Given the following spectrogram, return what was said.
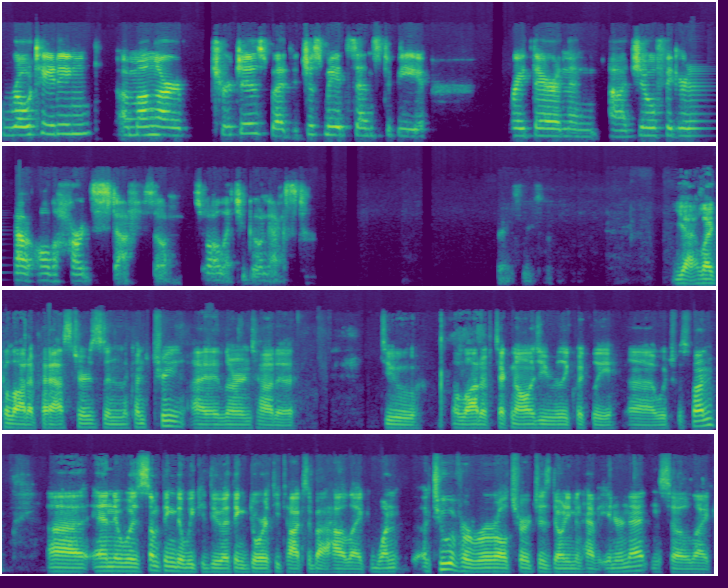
rotating among our churches, but it just made sense to be right there. And then uh, Joe figured out all the hard stuff. So, Joe, I'll let you go next. Thanks, Lisa. Yeah, like a lot of pastors in the country, I learned how to do a lot of technology really quickly, uh, which was fun. Uh, and it was something that we could do. I think Dorothy talks about how like one, uh, two of her rural churches don't even have internet, and so like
